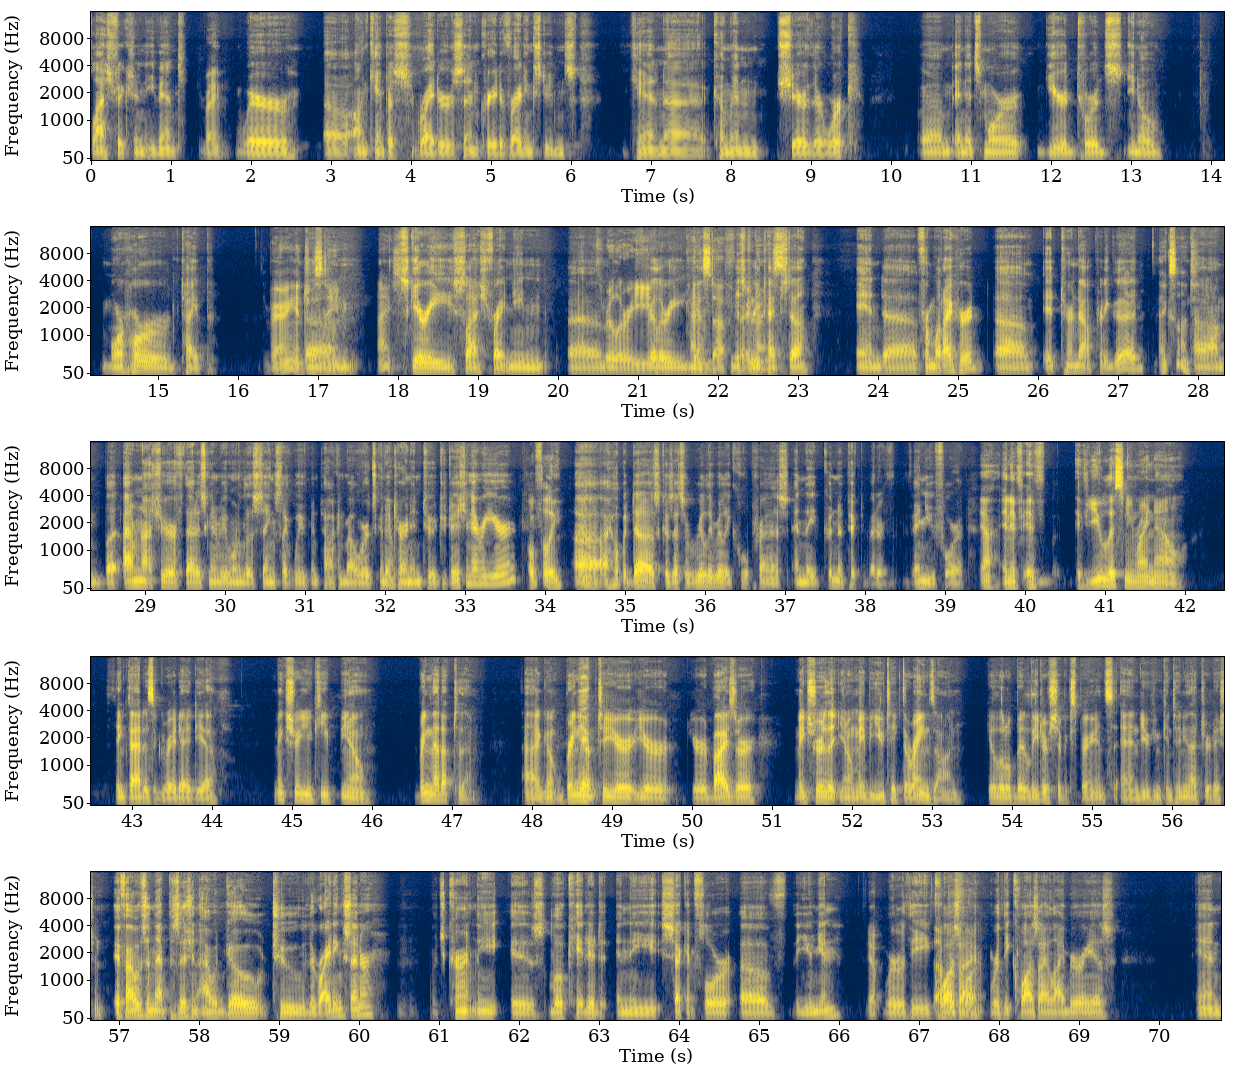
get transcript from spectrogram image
flash fiction event right. where uh, on campus writers and creative writing students can uh, come and share their work. Um, and it's more geared towards, you know, more horror type, Very interesting. um, nice. scary slash frightening, uh, Thrillery. thrillery kinda yeah, stuff. Very mystery type stuff. And uh, from what I heard, uh, it turned out pretty good. Excellent. Um, but I'm not sure if that is going to be one of those things like we've been talking about, where it's going to Yeah. turn into a tradition every year. Hopefully. yeah. Uh, I hope it does because that's a really, really cool premise, and they couldn't have picked a better venue for it. Yeah, and if if if you listening right now think that is a great idea, make sure you keep you know bring that up to them. Uh, go bring it up to your your your advisor. Make sure that you know maybe you take the reins on, get a little bit of leadership experience, and you can continue that tradition. If I was in that position, I would go to the Writing Center, Mhm. which currently is located in the second floor of the Union. Yep. Where the The quasi where the quasi library is, and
